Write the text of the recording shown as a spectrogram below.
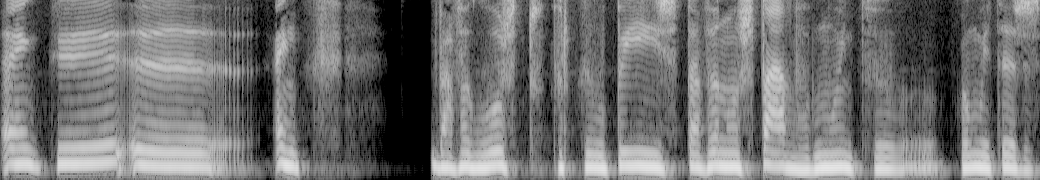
em que, uh, em que dava gosto, porque o país estava num estado muito com muitas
